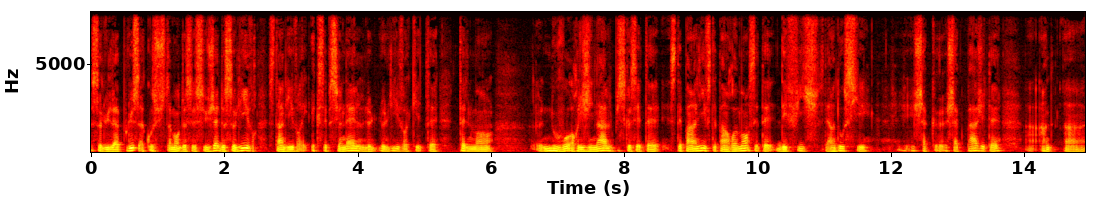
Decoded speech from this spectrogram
celui-là plus à cause justement de ce sujet, de ce livre. C'est un livre exceptionnel, le, livre qui était tellement nouveau, original, puisque c'était c'était pas un livre, c'était pas un roman, c'était des fiches, c'était un dossier. Et chaque chaque page était un, un,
